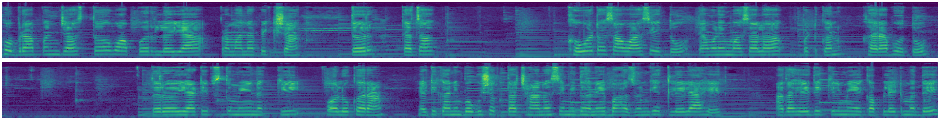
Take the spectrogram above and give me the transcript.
खोबरं आपण जास्त वापरलं या प्रमाणापेक्षा तर त्याचा खवट असा वास येतो त्यामुळे मसाला पटकन खराब होतो. तर या टिप्स तुम्ही नक्की फॉलो करा. या ठिकाणी बघू शकता छान असे मी धने भाजून घेतलेले आहेत. आता हे देखील मी एका प्लेटमध्ये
